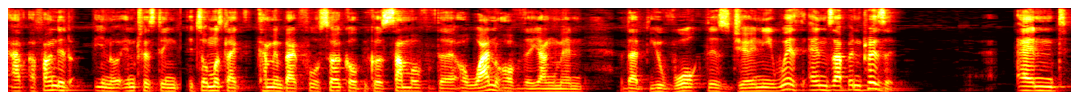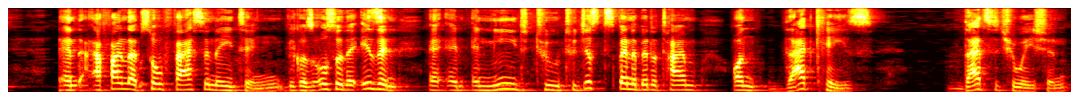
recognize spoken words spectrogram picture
I, found it, you know, interesting. It's almost like coming back full circle because some of the, or one of the young men that you've walked this journey with ends up in prison and and I find that so fascinating because also there is an, a a need to to just spend a bit of time on that case, that situation,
